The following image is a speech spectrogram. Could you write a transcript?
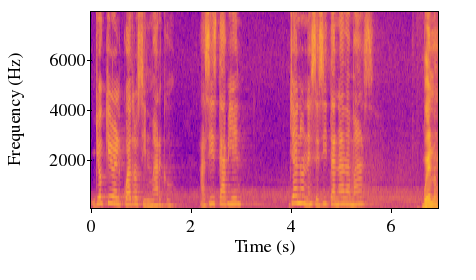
Yo quiero el cuadro sin marco. Así está bien. Ya no necesita nada más. Bueno,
